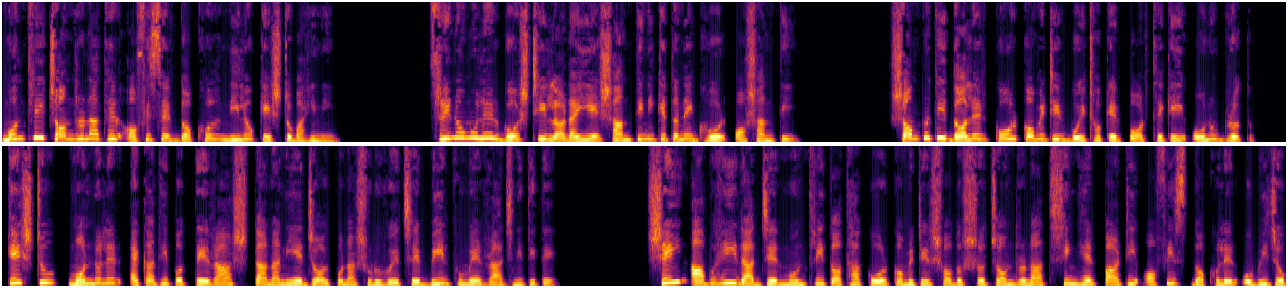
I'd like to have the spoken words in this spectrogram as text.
মন্ত্রী চন্দ্রনাথের অফিসের দখল নিল কেষ্টবাহিনী। তৃণমূলের গোষ্ঠী লড়াইয়ে শান্তিনিকেতনে ঘোর অশান্তি। সম্প্রতি দলের কোর কমিটির বৈঠকের পর থেকেই অনুব্রত কেষ্টু মণ্ডলের একাধিপত্যে হ্রাস টানা নিয়ে জল্পনা শুরু হয়েছে বীরভূমের রাজনীতিতে। সেই আবহেই রাজ্যের মন্ত্রী তথা কোর কমিটির সদস্য চন্দ্রনাথ সিংহের পার্টি অফিস দখলের অভিযোগ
